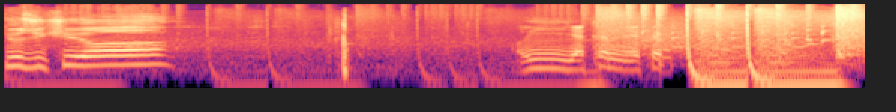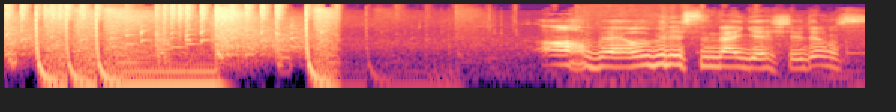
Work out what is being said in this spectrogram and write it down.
gözüküyor. Ay yakın yakın. Ah be o bile üstünden geçti biliyor musun?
